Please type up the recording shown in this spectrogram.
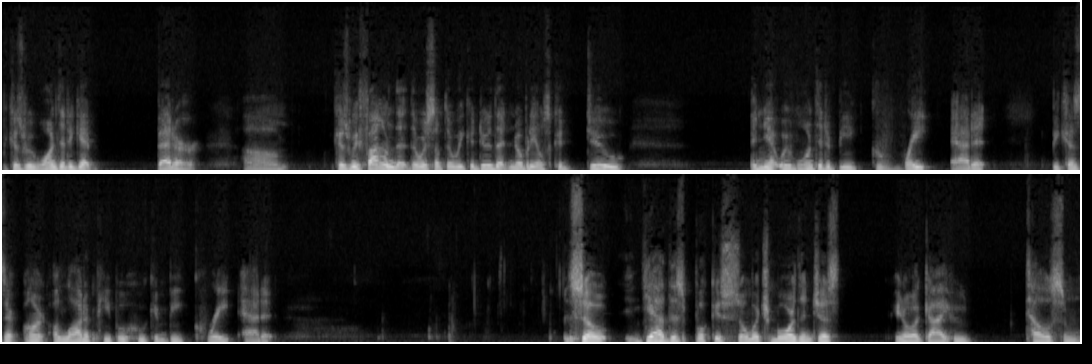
because we wanted to get better. Um, because we found that there was something we could do that nobody else could do, and yet we wanted to be great at it because there aren't a lot of people who can be great at it. So, yeah, this book is so much more than just, you know, a guy who tells some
